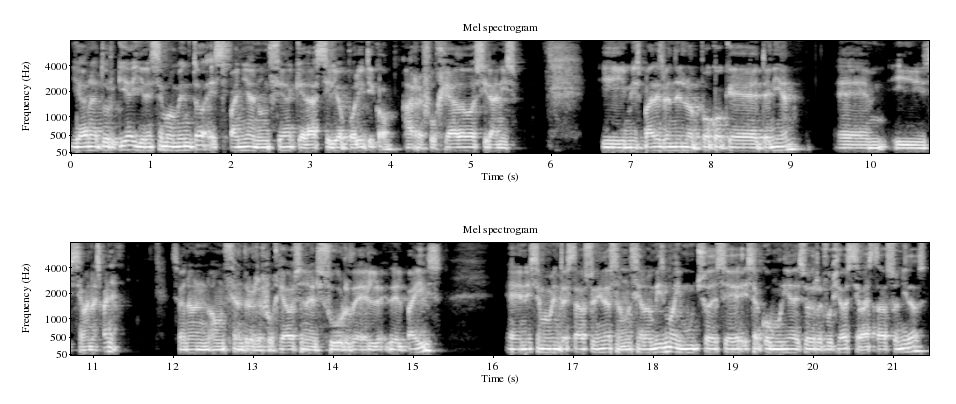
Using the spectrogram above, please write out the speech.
Llegan a Turquía y en ese momento España anuncia que da asilio político a refugiados iraníes. Y mis padres venden lo poco que tenían y se van a España se van a un, centro de refugiados en el sur del, país. En ese momento Estados Unidos anuncia lo mismo y mucho de esa comunidad de esos refugiados se va a Estados Unidos,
